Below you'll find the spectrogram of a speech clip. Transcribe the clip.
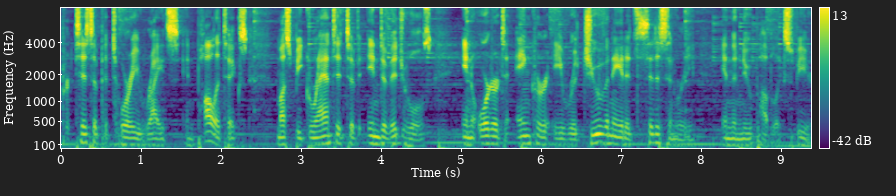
participatory rights in politics must be granted to individuals in order to anchor a rejuvenated citizenry in the new public sphere.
